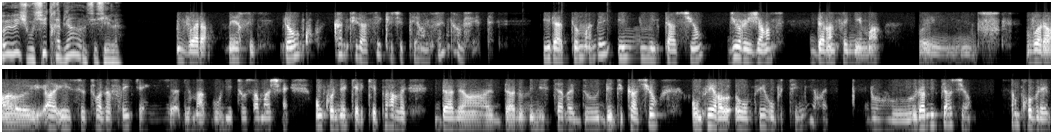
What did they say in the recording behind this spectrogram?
Oui, oui, je vous suis très bien, Cécile. Voilà, merci. Donc, quand il a su que j'étais enceinte, en fait, il a demandé une invitation d'urgence de l'enseignement. Pff, voilà, euh, et surtout en Afrique, il y a des magouilles et tout ça, machin. On connaît quelque part dans, le- dans le ministère d'éducation, on peut, on peut obtenir de sans problème.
